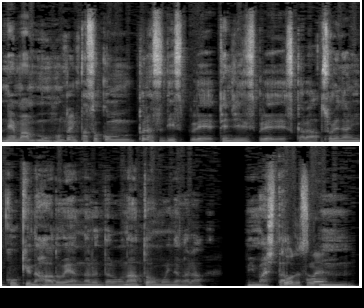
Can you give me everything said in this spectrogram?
ね、まあもう本当にパソコンプラスディスプレイ、展示ディスプレイですから、それなりに高級なハードウェアになるんだろうなと思いながら見ました。そうですね。うん。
